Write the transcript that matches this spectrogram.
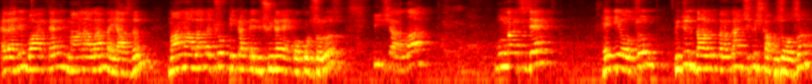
Efendim bu ayetlerin manalarını da yazdım. Manalarını da çok dikkatle düşünerek okursunuz. İnşallah bunlar size hediye olsun. Bütün darlıklardan çıkış kapısı olsun.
